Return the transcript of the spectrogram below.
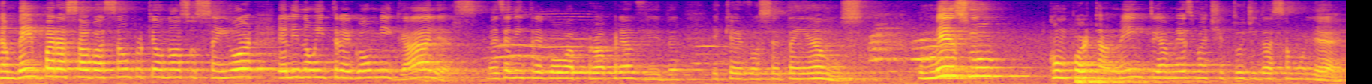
também para a salvação, porque o nosso Senhor, Ele não entregou migalhas, mas Ele entregou a própria vida. E que você tenhamos o mesmo comportamento e a mesma atitude dessa mulher,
